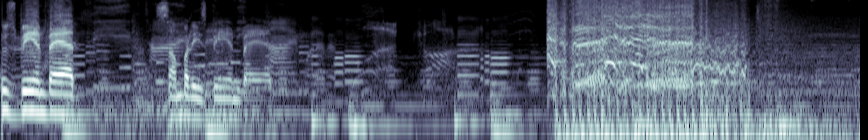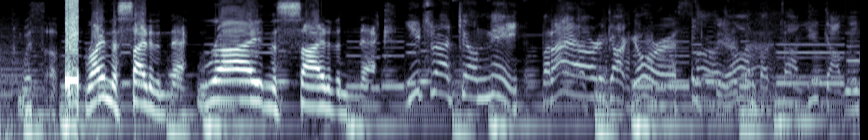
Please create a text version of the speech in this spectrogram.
Who's being bad? Somebody's being bad. Right in the side of the neck. Right in the side of the neck. You tried to kill me, but I already got yours. Sorry, on by the time you got me.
